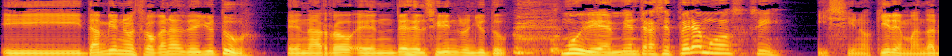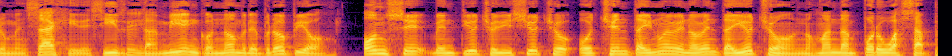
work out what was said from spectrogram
Y también nuestro canal de YouTube, en, arro- en desde el cilindro en YouTube. ¿eh? Muy bien, mientras esperamos, sí. Y si nos quieren mandar un mensaje y decir Sí. también con nombre propio, 11 28 18 89 98, nos mandan por WhatsApp.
